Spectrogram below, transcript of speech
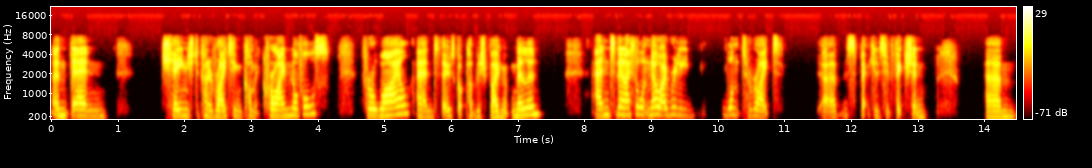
and then changed to kind of writing comic crime novels for a while, and those got published by Macmillan. And then I thought, no, I really want to write uh, speculative fiction, um,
